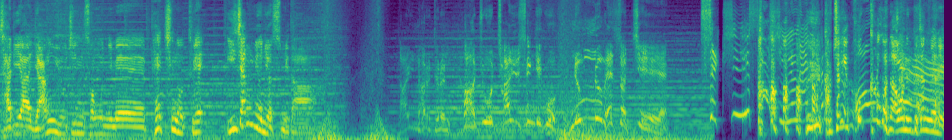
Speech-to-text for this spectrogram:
자리아 양유진 성우님의 패치노트의 이 장면이었습니다. 라인하르트는 아주 잘생기고 늠름했었지. 섹시 섹시 라이브 갑자기 훅 하고 나오는 그 장면이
